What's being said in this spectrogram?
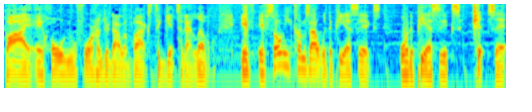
buy a whole new $400 box to get to that level. If if Sony comes out with the PS6 or the PS6 chipset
